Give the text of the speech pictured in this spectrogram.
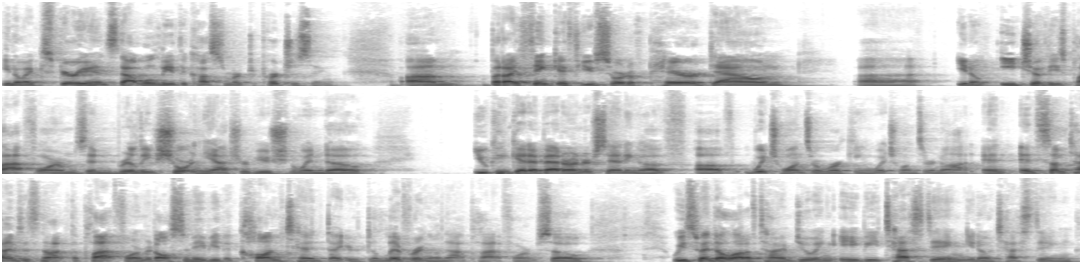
you know experience that will lead the customer to purchasing. Um, but I think if you sort of pare down uh, you know each of these platforms and really shorten the attribution window, you can get a better understanding of of which ones are working and which ones are not. And and sometimes it's not the platform; it also may be the content that you're delivering on that platform. So we spend a lot of time doing A/B testing, you know, testing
